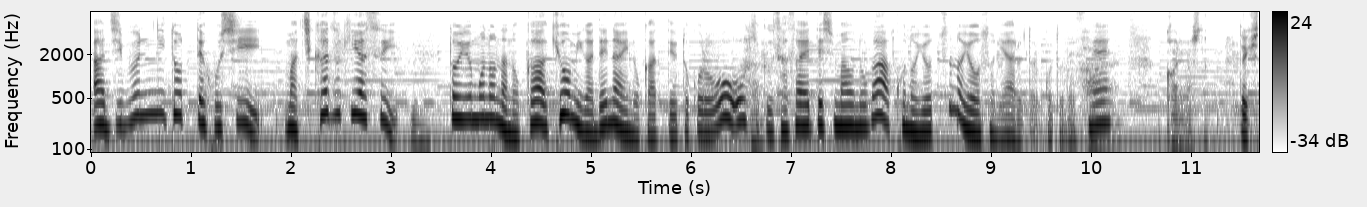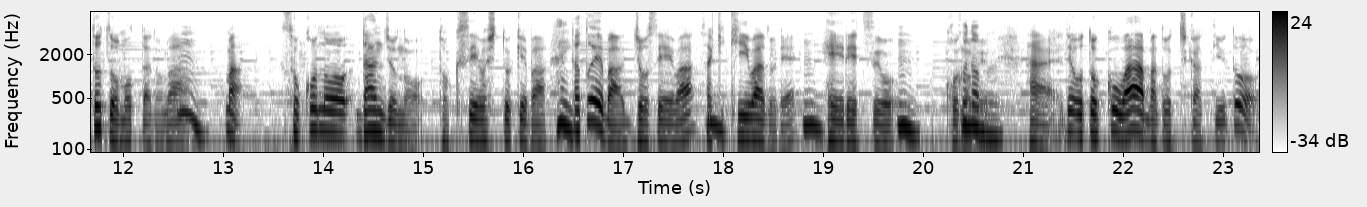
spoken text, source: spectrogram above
あ自分にとって欲しい、まあ、近づきやすいというものなのか興味が出ないのかっていうところを大きく支えてしまうのがこの4つの要素にあるということですはい。ね。わかりました。で一つ思ったのは、うん。まあそこの男女の特性を知っておけば、はい。例えば女性はさっきキーワードでうん。並列をうん、好む、好む。はい、で男はまあどっちかっていうと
